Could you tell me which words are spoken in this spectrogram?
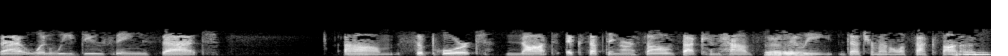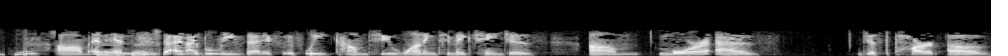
that when we do things that um, support not accepting ourselves, that can have some mm-hmm. really detrimental effects on us. Mm-hmm. Um, and mm-hmm. and and I believe that if if we come to wanting to make changes um, more as just part of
